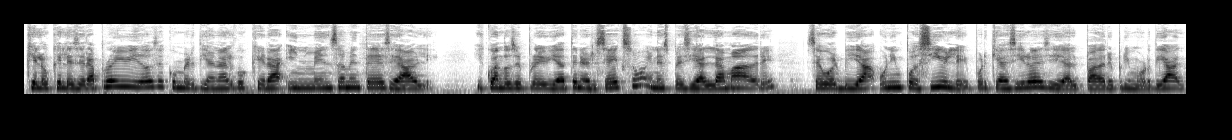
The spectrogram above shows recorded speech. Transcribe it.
que lo que les era prohibido se convertía en algo que era inmensamente deseable, y cuando se prohibía tener sexo, en especial la madre, se volvía un imposible, porque así lo decidía el padre primordial.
